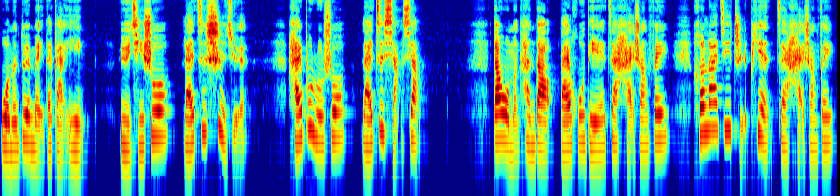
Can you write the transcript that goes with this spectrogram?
我们对美的感应，与其说来自视觉，还不如说来自想象。当我们看到白蝴蝶在海上飞，和垃圾纸片在海上飞。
